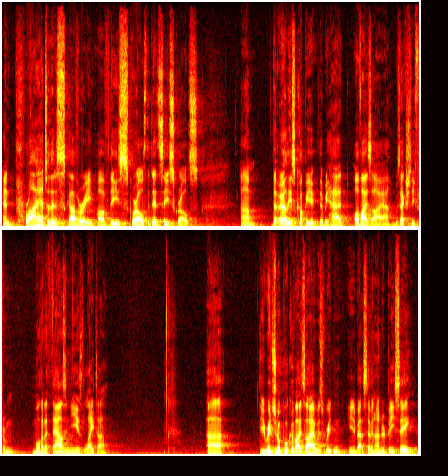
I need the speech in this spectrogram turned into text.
And prior to the discovery of these scrolls, the Dead Sea Scrolls, um, the earliest copy that we had of Isaiah was actually from more than a thousand years later. Uh, the original book of Isaiah was written in about 700 BC,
